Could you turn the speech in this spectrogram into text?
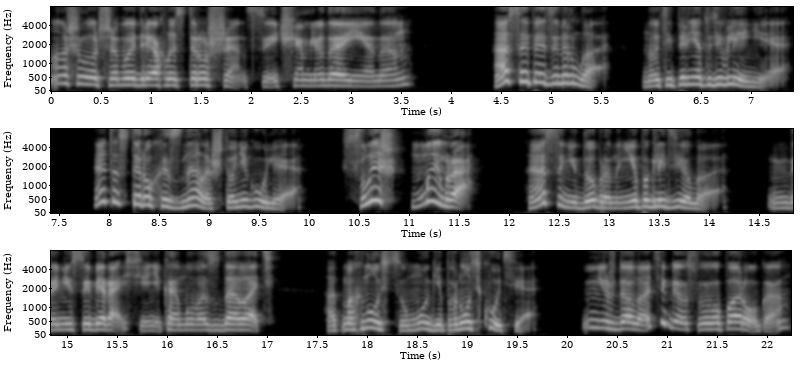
Уж лучше быть дряхлой старушенцей, чем людоедом. Аса опять замерла, но теперь нет удивления. Эта старуха знала, что не гуля. «Слышь, мымра!» Аса недобро на нее поглядела. «Да не собирайся никому вас сдавать!» Отмахнулась Цумуги и повернулась к Ути. «Не ждала тебя у своего порога.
